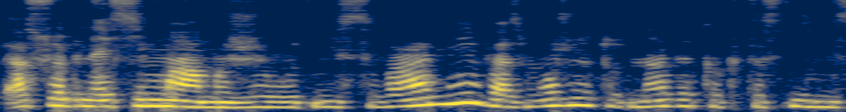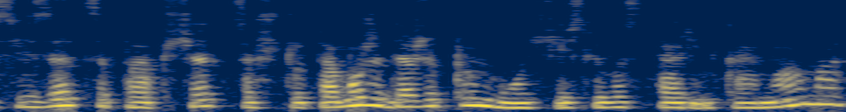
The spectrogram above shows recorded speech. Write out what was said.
особенно если мамы живут не с вами, возможно, тут надо как-то с ними связаться, пообщаться, что-то, а может даже помочь, если у вас старенькая мама,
